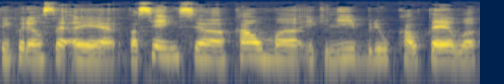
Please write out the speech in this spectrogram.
temperança é paciência, calma, equilíbrio, cautela,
